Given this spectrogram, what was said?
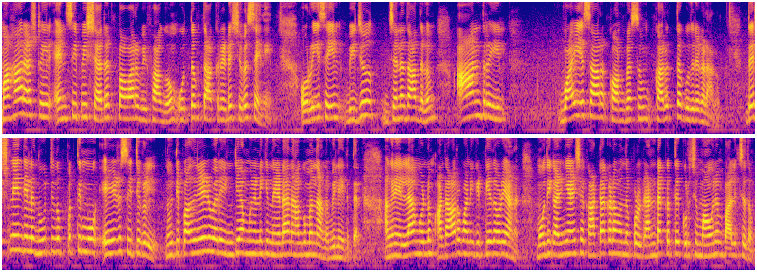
മഹാരാഷ്ട്രയിൽ N C P Sharad Pawar വിഭാഗവും ഉദ്ധവ് താക്കറെയുടെ ശിവസേനയും ഒറീസയിൽ ബിജു ജനതാദളും ആന്ധ്രയിൽ വൈ എസ് ആർ കോൺഗ്രസും കറുത്ത കുതിരകളാകും. ദക്ഷിണേന്ത്യയിലെ നൂറ്റി മുപ്പത്തി മൂ ഏഴ് സീറ്റുകളിൽ നൂറ്റി പതിനേഴ് വരെ ഇന്ത്യ മുന്നണിക്ക് നേടാനാകുമെന്നാണ് വിലയിരുത്തൽ. അങ്ങനെ എല്ലാം കൊണ്ടും അടാറ് പണി കിട്ടിയതോടെയാണ് മോദി കഴിഞ്ഞയാഴ്ച കാട്ടാക്കട വന്നപ്പോൾ രണ്ടക്കത്തെക്കുറിച്ച് മൗനം പാലിച്ചതും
